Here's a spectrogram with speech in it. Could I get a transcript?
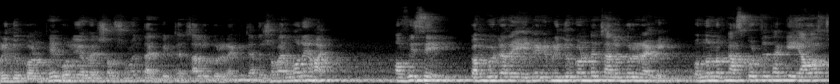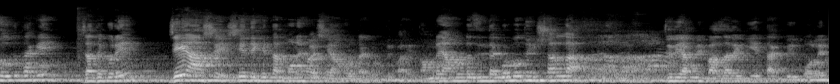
মৃদু কণ্ঠে ভলিউমের সবসময় তাকবীরটা চালু করে রাখি, যাতে সবার মনে হয় অফিসে কম্পিউটারে এটাকে মৃদু কণ্ঠে চালু করে রাখি। অন্যান্য কাজ করতে থাকে, এই আওয়াজ চলতে থাকে, যাতে করে যে আসে, সে দেখে তার মনে হয় সে আমলটা করতে পারে। তো আমরা আমলটা চিন্তা করব তো ইনশাল্লাহ যদি আপনি বাজারে গিয়ে তাকবীর বলেন,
